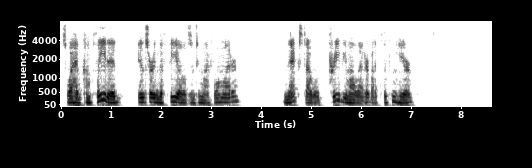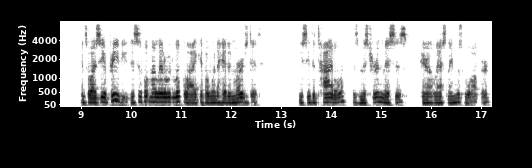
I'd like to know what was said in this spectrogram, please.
So I have completed inserting the fields into my form letter. Next, I will preview my letter by clicking here. And so I see a preview. This is what my letter would look like if I went ahead and merged it. You see the title is Mr. and Mrs. Parent last name was Walker.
